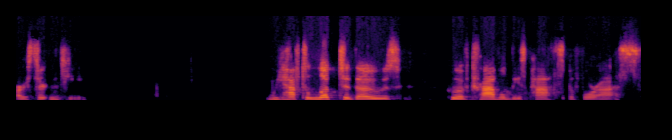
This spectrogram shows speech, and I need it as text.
our certainty, we have to look to those who have traveled these paths before us.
